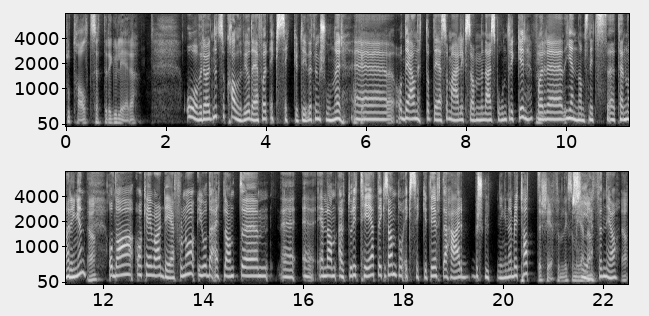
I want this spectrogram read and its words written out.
totalt sett regulerer? Overordnet så kaller vi jo det for eksekutive funksjoner. Eh, og det er jo nettopp det som er liksom der skoen trykker for eh, gjennomsnittstenåringen. Ja. Og da, ok, hva er det for noe? Jo, det er et eller annet eh, eh, En eller annen autoritet, ikke sant? Noe eksekutivt. Det er her beslutningene blir tatt. Det er sjefen liksom Igjen. Sjefen, ja. Ja.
